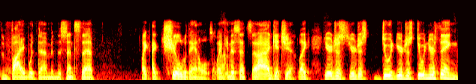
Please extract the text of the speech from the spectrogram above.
vibe with them in the sense that, like, I chill with animals, like in the sense that I, I get you, like you're just you're just doing you're just doing your thing,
